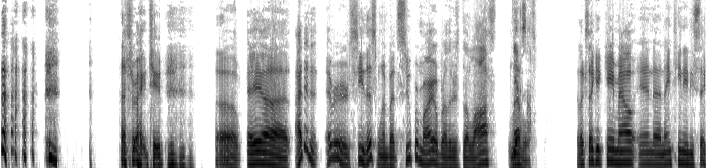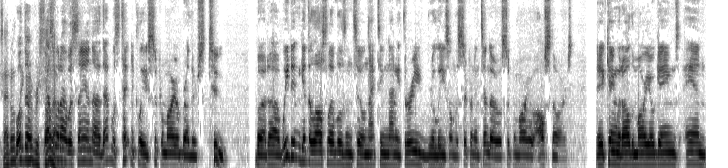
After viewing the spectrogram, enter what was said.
That's right, dude. Oh, a uh, I didn't ever see this one, but Super Mario Brothers: The Lost Yes. Levels. It looks like it came out in uh, 1986. I don't Well, think I ever saw that's that. That's what I was saying. Uh, that was technically Super Mario Brothers 2. But uh, we didn't get the Lost Levels until 1993 release on the Super Nintendo Super Mario All Stars. It came with all the Mario games and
